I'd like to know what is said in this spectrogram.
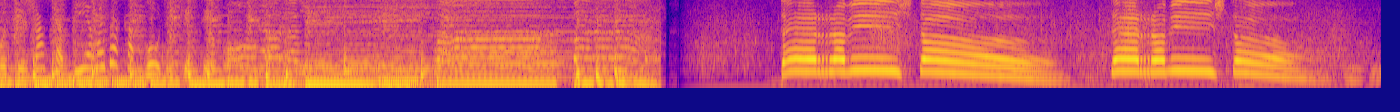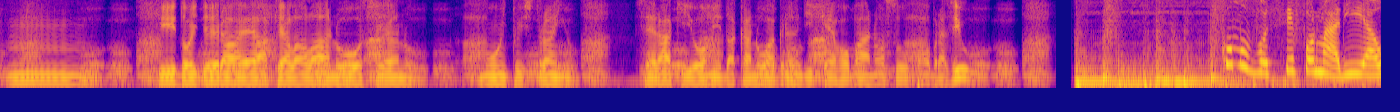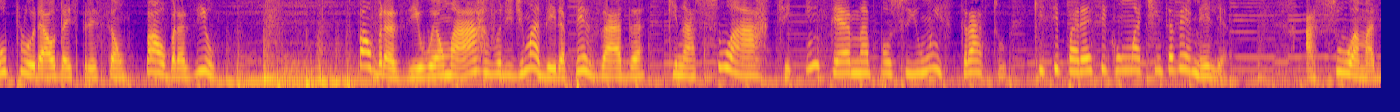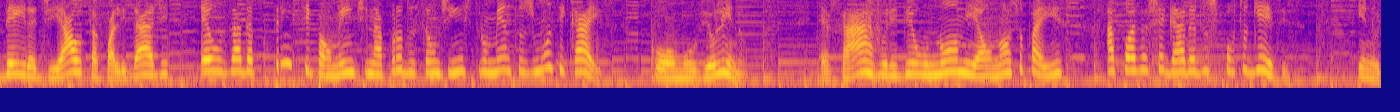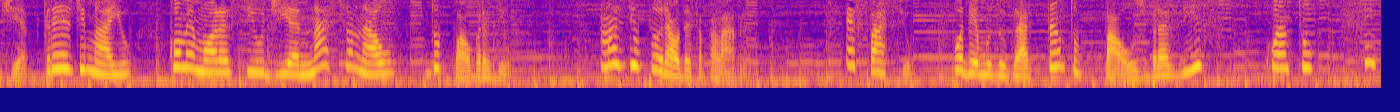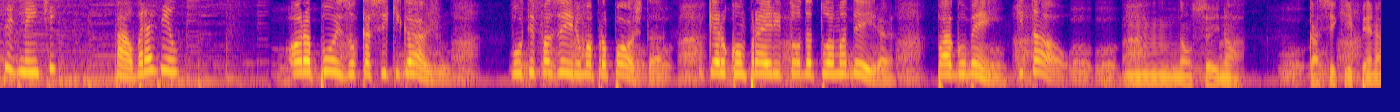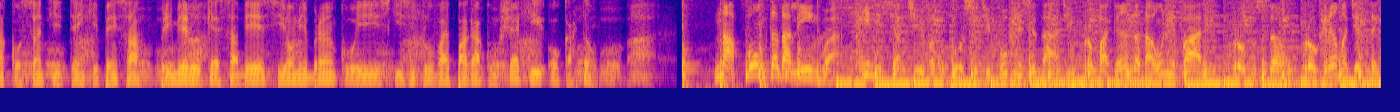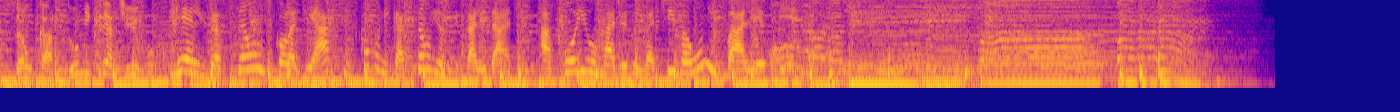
você já sabia, mas acabou de esquecer. Terra Vista! Terra Vista! Hum, que doideira é aquela lá no oceano? Muito estranho. Será que homem da canoa grande quer roubar nosso pau-brasil? Como você formaria o plural da expressão pau-brasil? Pau-brasil é uma árvore de madeira pesada que, na sua arte interna, possui um extrato que se parece com uma tinta vermelha. A sua madeira de alta qualidade é usada principalmente na produção de instrumentos musicais, como o violino. Essa árvore deu o nome ao nosso país após a chegada dos portugueses. E no dia 3 de maio comemora-se o Dia Nacional do Pau-Brasil. Mas e o plural dessa palavra? É fácil. Podemos usar tanto paus brasis quanto simplesmente pau-brasil. Ora, pois, o cacique gajo, vou te fazer uma proposta. Eu quero comprar ele toda a tua madeira. Pago bem, que tal? Hum, não sei não. Cacique Pena Coçante tem que pensar. Primeiro quer saber se homem branco e esquisito vai pagar com cheque ou cartão. Na Ponta da Língua. Iniciativa do curso de Publicidade e Propaganda da Univale. Produção, Programa de Extensão Cardume Criativo. Realização Escola de Artes, Comunicação e Hospitalidade. Apoio Rádio Educativa Univale FM.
